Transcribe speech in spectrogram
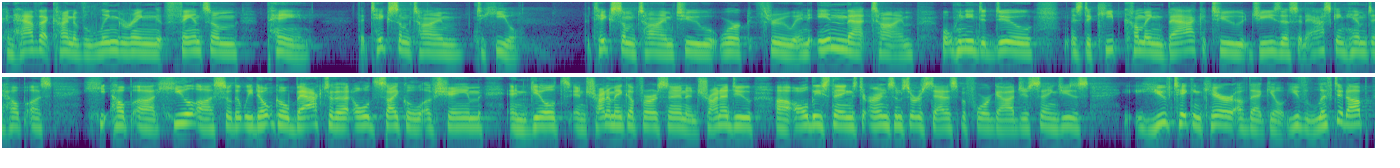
can have that kind of lingering phantom pain that takes some time to heal that takes some time to work through. And in that time, what we need to do is to keep coming back to Jesus and asking Him to help us he, help uh, heal us so that we don't go back to that old cycle of shame and guilt and trying to make up for our sin and trying to do uh, all these things to earn some sort of status before God. Just saying, Jesus, you've taken care of that guilt. You've lifted up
